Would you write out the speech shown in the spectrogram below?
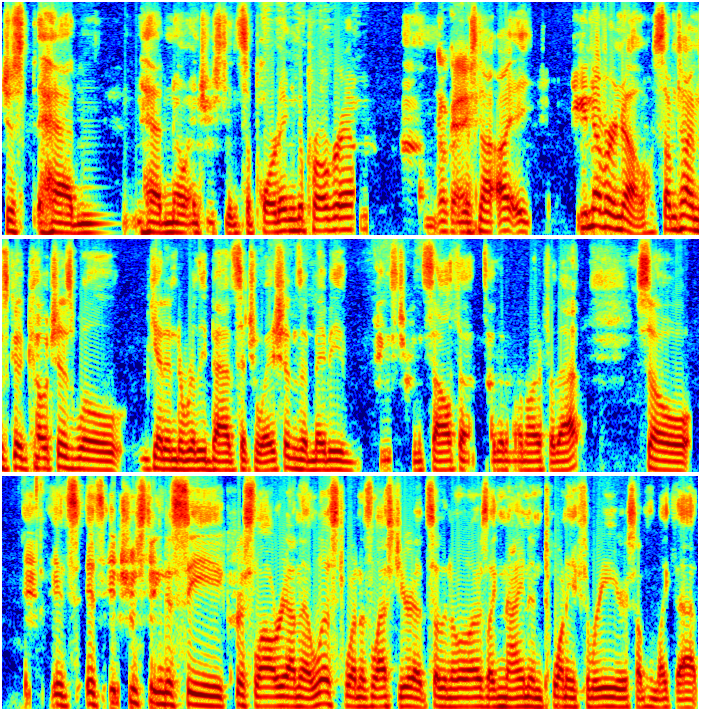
just had had no interest in supporting the program. Um, Okay. It's not. I, you never know. Sometimes good coaches will get into really bad situations, and maybe things turn south at Southern Illinois for that. So it's it's interesting to see Chris Lowery on that list when his last year at Southern Illinois was like nine and twenty three or something like that.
